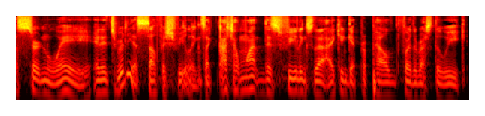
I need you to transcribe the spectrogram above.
a certain way and it's really a selfish feeling it's like gosh i want this feeling so that i can get propelled for the rest of the week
